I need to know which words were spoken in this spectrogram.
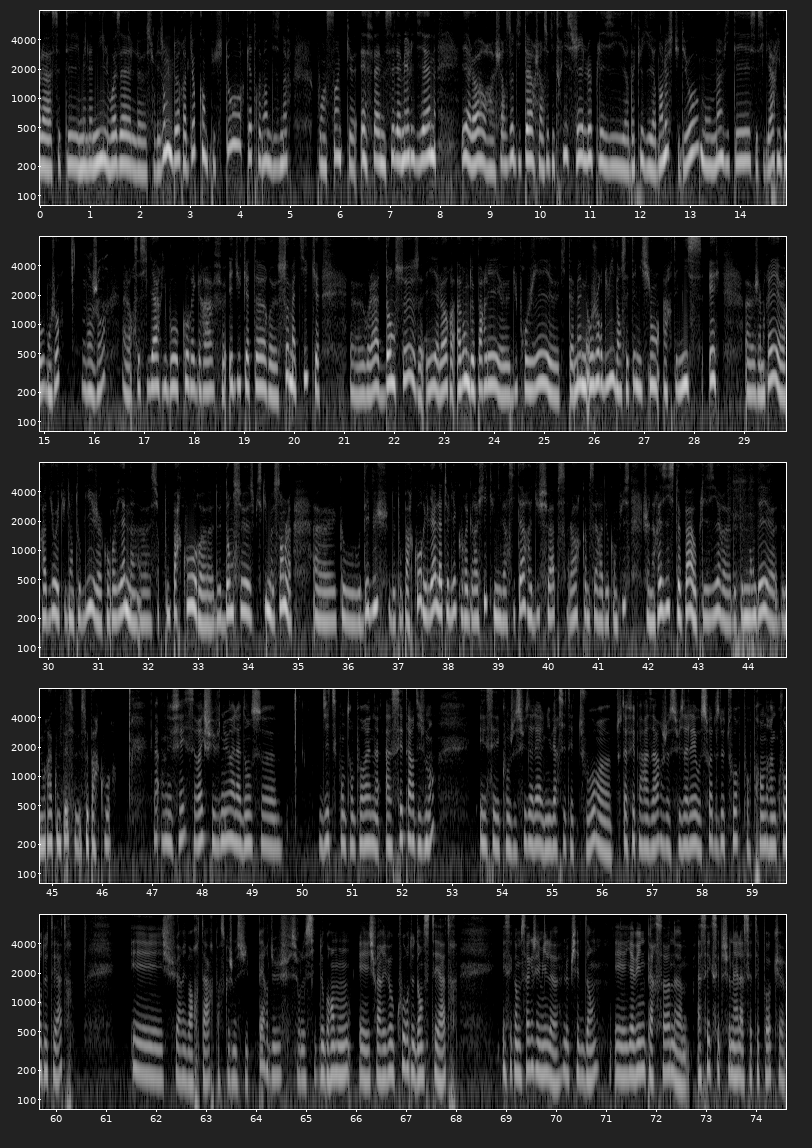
voilà, c'était Mélanie Loisel sur les ondes de Radio Campus Tour 99.5 FM, c'est la méridienne. Et alors, chers auditeurs, chères auditrices, j'ai le plaisir d'accueillir dans le studio mon invité Cécilia Ribaud. Bonjour. Bonjour. Alors, Cécilia Ribaud, chorégraphe, éducateur euh, somatique, euh, voilà, danseuse. Et alors, avant de parler euh, du projet qui t'amène aujourd'hui dans cette émission Artemis et euh, j'aimerais, euh, Radio étudiante oblige, qu'on revienne euh, sur ton parcours de danseuse, puisqu'il me semble qu'au début de ton parcours, il y a l'atelier chorégraphique universitaire du SUAPS. Alors, comme c'est Radio Campus, je ne résiste pas au plaisir de te demander de nous raconter ce, parcours. Bah, en effet, c'est vrai que je suis venue à la danse dite contemporaine assez tardivement. Et c'est quand je suis allée à l'université de Tours, euh, tout à fait par hasard, je suis allée au SWAPS de Tours pour prendre un cours de théâtre. Et je suis arrivée en retard parce que je me suis perdue sur le site de Grandmont et je suis arrivée au cours de danse-théâtre. Et c'est comme ça que j'ai mis le, pied dedans. Et il y avait une personne euh, assez exceptionnelle à cette époque euh,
